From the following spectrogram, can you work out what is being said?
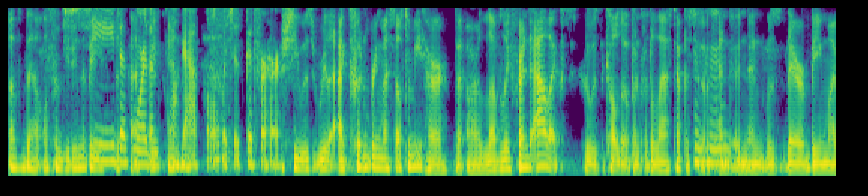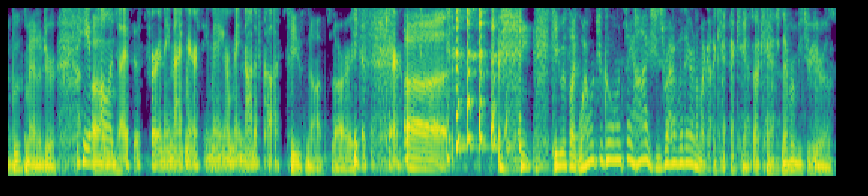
of Belle from Beauty and the Beast. Mm. She does more than squawk asshole, which is good for her. She was really, I couldn't bring myself to meet her, but our lovely friend Alex, who was the cold open for the last episode Mm-hmm. and, and, and was there being my booth manager, He apologizes for any nightmares he may or may not have caused. he's not sorry. He doesn't care. Uh, he, was like, "Why won't you go over and say hi? She's right over there." And I'm like, "I can't, I can't, I can't. Never meet your heroes."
